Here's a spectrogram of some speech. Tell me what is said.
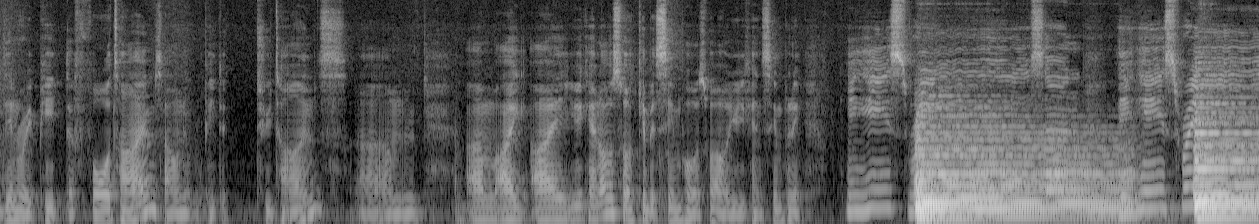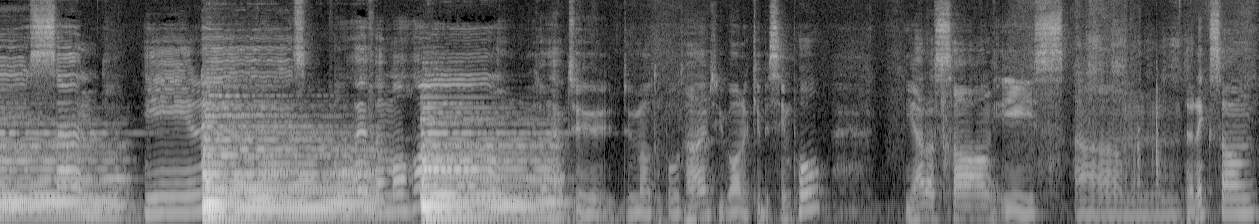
Didn't repeat the four times. I only repeated two times. Um, um, I, I, you can also keep it simple as well. You can simply, He is risen, He is risen, He lives forevermore. You don't have to do multiple times. You want to keep it simple. The other song is um, the next song.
